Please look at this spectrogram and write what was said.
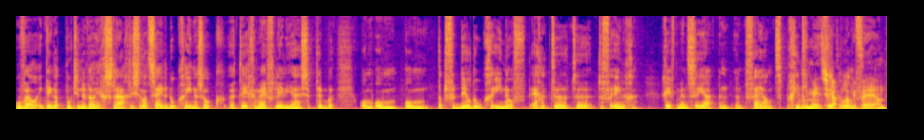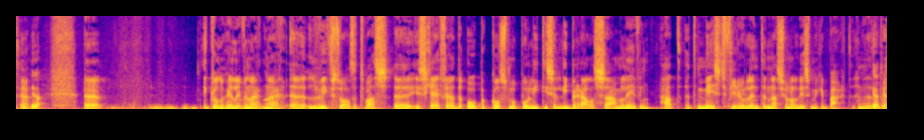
Hoewel ik denk dat Poetin er wel in geslaagd is, en dat zeiden de Oekraïners ook eh, tegen mij verleden jaar in september, om, om, om dat verdeelde Oekraïne of eigenlijk te, te, te verenigen. Geeft mensen ja, een, een vijand, beginnen Gemeenschappelijke vijand. Ja. Ja. Eh, ik wil nog heel even naar, naar uh, Lviv zoals het was. Uh, je schrijft, ja, de open cosmopolitische liberale samenleving had het meest virulente nationalisme gebaard. En ja, dat, dan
